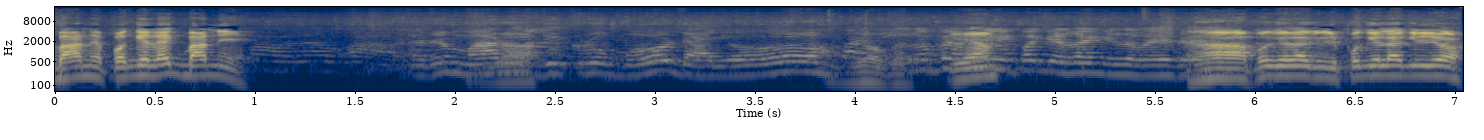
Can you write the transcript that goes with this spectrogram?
બાને પગે લાગ બાને. અરે મારો દીકરો બહુ ડાયો. જો ભાઈ એમ? હા પગે લાગી પગે લાગી લ્યો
